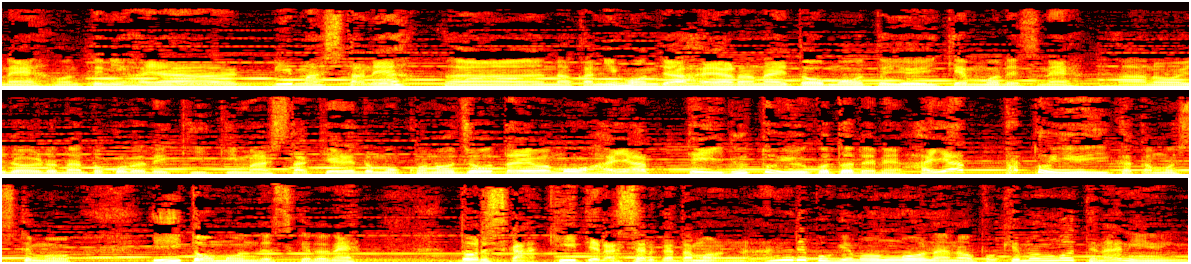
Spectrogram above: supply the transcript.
ね、本当に流行りましたね。うん、なんか日本では流行らないと思うという意見もですね、あの、いろいろなところで聞きましたけれども、この状態はもう流行っているということでね、流行ったという言い方もしてもいいと思うんですけどね。どうですか？聞いてらっしゃる方も、なんでポケモン GO なの？ポケモン GO って何？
